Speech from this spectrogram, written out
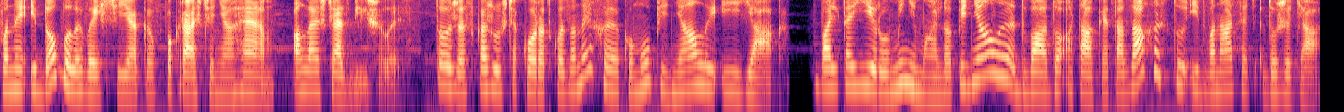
Вони і до були вищі, як в покращення ГМ, але ще збільшились. Тож скажу ще коротко за них, кому підняли і як. Бальтаїру мінімально підняли 2 до атаки та захисту і 12 до життя.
